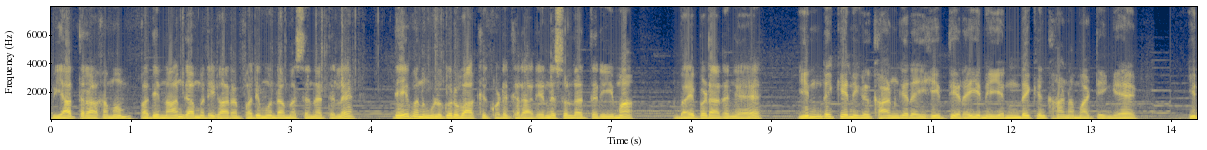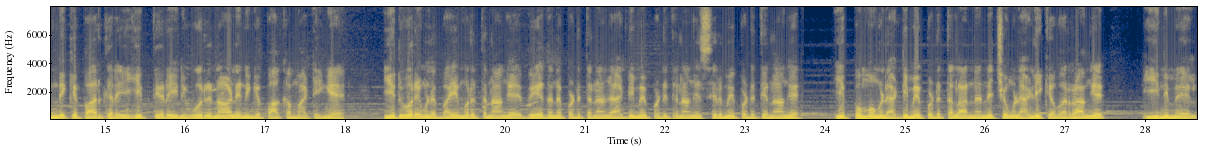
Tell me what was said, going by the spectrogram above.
யாத்திராகமும் பதினான்காம் அதிகாரம் பதிமூன்றாம் வசனத்தில் தேவன் உங்களுக்கு ஒரு வாக்கு கொடுக்கிறார். என்ன சொல்ல தெரியுமா? பயப்படாதங்க. இன்றைக்கு நீங்கள் காண்கிற எகிப்தியரை இனி என்றைக்கும் காண மாட்டீங்க. இன்னைக்கு பார்க்கிற எகிப்தியரை இனி ஒரு நாள் நீங்க பார்க்க மாட்டீங்க. இதுவரை உங்களை பயமுறுத்தினாங்க வேதனைப்படுத்தினாங்க அடிமைப்படுத்தினாங்க சிறுமைப்படுத்தினாங்க. இப்பவும் உங்களை அடிமைப்படுத்தலாம் நினைச்சு உங்களை அழிக்க வர்றாங்க. இனிமேல்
